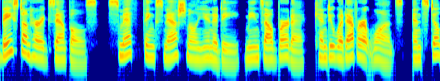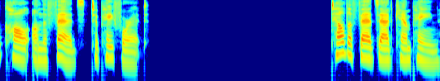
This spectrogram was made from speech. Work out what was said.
Based on her examples, Smith thinks national unity means Alberta can do whatever it wants and still call on the feds to pay for it. Tell the Feds ad campaign.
